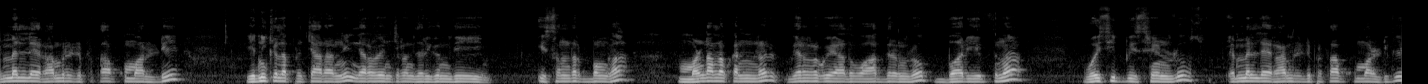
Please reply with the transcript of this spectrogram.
ఎమ్మెల్యే రామిరెడ్డి ప్రతాప్ కుమార్ రెడ్డి ఎన్నికల ప్రచారాన్ని నిర్వహించడం జరిగింది. ఈ సందర్భంగా మండల కన్వీనర్ వీరరఘు యాదవ్ ఆధ్వర్యంలో భారీ ఎత్తున వైసీపీ శ్రేణులు ఎమ్మెల్యే రామిరెడ్డి ప్రతాప్ కుమార్ రెడ్డికి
